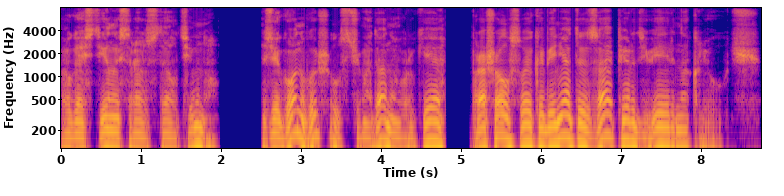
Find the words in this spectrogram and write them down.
В гостиной сразу стало темно. Зигон вышел с чемоданом в руке, прошел в свой кабинет и запер дверь на ключ.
